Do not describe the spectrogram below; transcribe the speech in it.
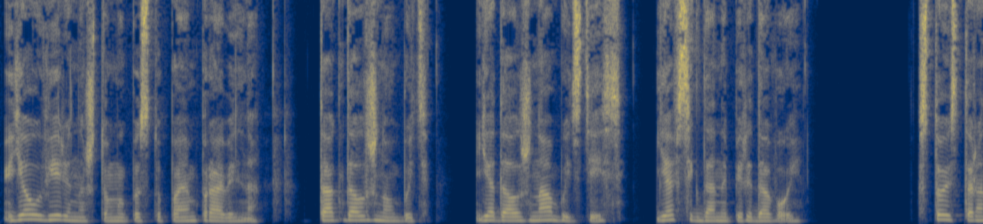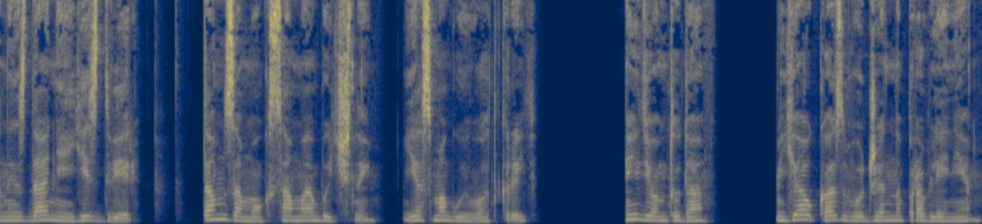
Я уверена, что мы поступаем правильно. Так должно быть. Я должна быть здесь. Я всегда на передовой. С той стороны здания есть дверь. Там замок самый обычный. Я смогу его открыть. Идем туда. Я указываю Джен направление.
